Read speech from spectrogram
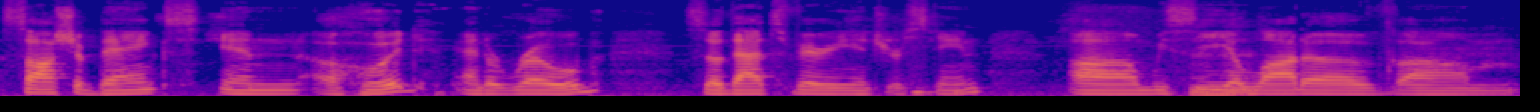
Sasha Banks in a hood and a robe, so that's very interesting. Um, we see Mm-hmm. a lot of um,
